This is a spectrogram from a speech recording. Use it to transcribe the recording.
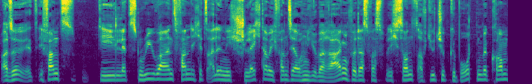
also ich fand die letzten Rewinds fand ich jetzt alle nicht schlecht, aber ich fand sie auch nicht überragend für das, was ich sonst auf YouTube geboten bekomme.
